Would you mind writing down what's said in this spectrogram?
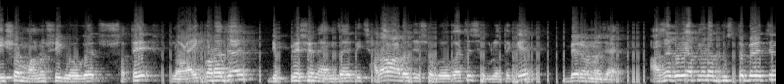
এইসব মানসিক রোগের সাথে লড়াই করা যায়। ডিপ্রেশন অ্যাংজাইটি ছাড়াও আরও যেসব রোগ আছে সেগুলো থেকে বেরোনো যায়। আশা করি আপনারা বুঝতে পেরেছেন,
